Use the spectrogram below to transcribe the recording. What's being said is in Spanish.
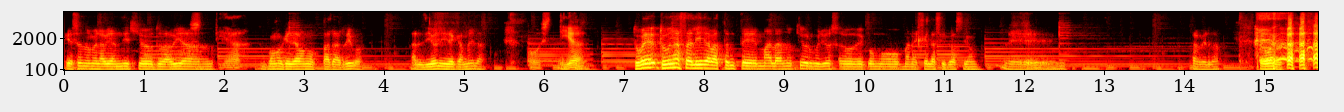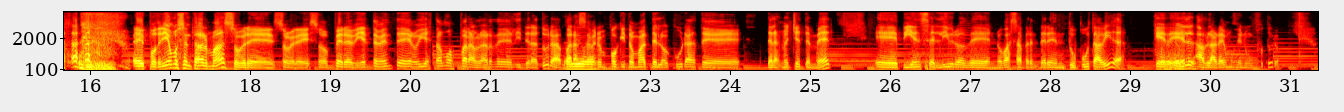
Que eso no me lo habían dicho todavía. Supongo que ya vamos para arriba. Al Dion y de Camela. Hostia. Tuve, tuve, una salida bastante mala, no estoy orgulloso de cómo manejé la situación. Eh, la verdad. Pero bueno. Eh, podríamos entrar más sobre, sobre eso, pero evidentemente hoy estamos para hablar de literatura, para saber un poquito más de locuras de, de las noches de Med. Eh, piensa el libro de No vas a aprender en tu puta vida que de él hablaremos en un futuro.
